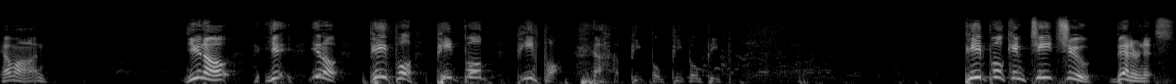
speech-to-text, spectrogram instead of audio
Come on. You know, you, you know, people, people, people, people, people, people. People can teach you bitterness.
